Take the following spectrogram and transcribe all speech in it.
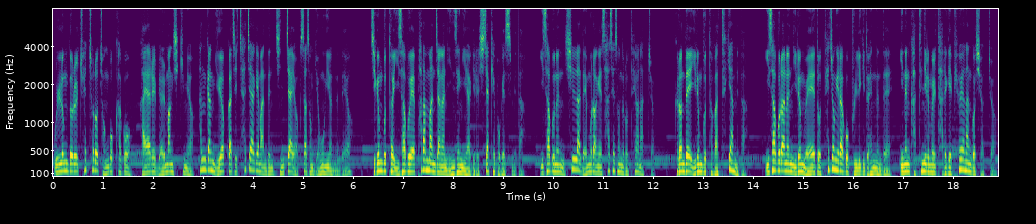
울릉도를 최초로 정복하고 가야를 멸망시키며 한강 유역까지 차지하게 만든 진짜 역사성 영웅이었는데요. 지금부터 이사부의 파란만장한 인생 이야기를 시작해 보겠습니다. 이사부는 신라 내무랑의 사세손으로 태어났죠. 그런데 이름부터가 특이합니다. 이사부라는 이름 외에도 태종이라고 불리기도 했는데 이는 같은 이름을 다르게 표현한 것이었죠.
